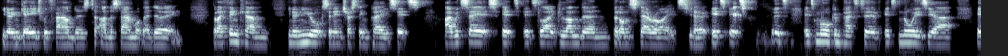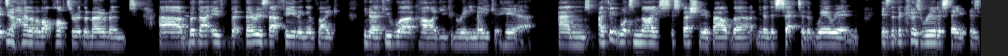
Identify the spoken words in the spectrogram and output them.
you know, engage with founders to understand what they're doing. But I think, um, you know, New York's an interesting place. It's, I would say it's it's it's like London but on steroids. You know, it's it's it's it's more competitive. It's noisier. It's yeah. a hell of a lot hotter at the moment. Uh, yeah. But that is that there is that feeling of like you know if you work hard you can really make it here. And I think what's nice, especially about the you know the sector that we're in, is that because real estate is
